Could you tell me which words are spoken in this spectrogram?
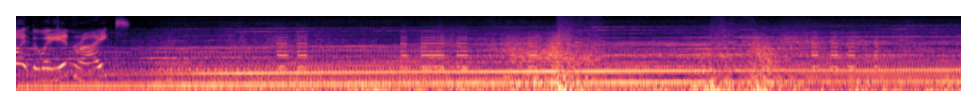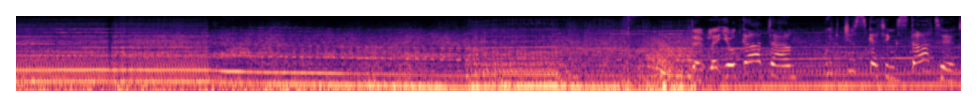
Quite the way in, right? Don't let your guard down. We're just getting started.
